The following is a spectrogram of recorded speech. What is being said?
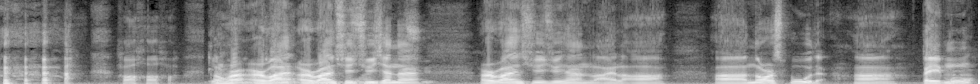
好好好，等会儿耳湾耳湾学区现在耳湾学区现在来了啊啊，Northwood 啊，北木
